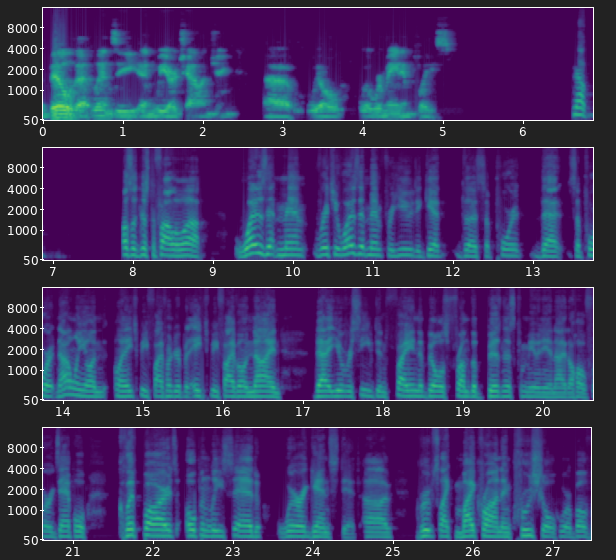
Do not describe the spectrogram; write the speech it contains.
the bill that Lindsay and we are challenging, uh, will will remain in place. Now, also just to follow up, what does it meant, Richie? What does it meant for you to get the support that support not only on on HB 500 but HB 509 that you received in fighting the bills from the business community in Idaho? For example, Clif Bars openly said we're against it. Uh, groups like Micron and Crucial, who are both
